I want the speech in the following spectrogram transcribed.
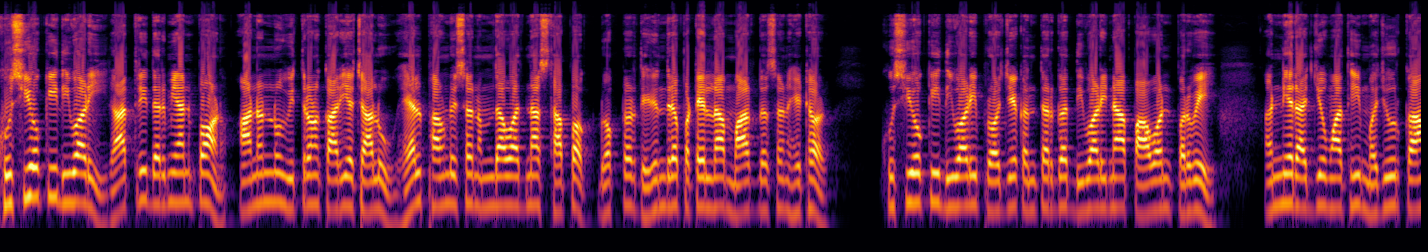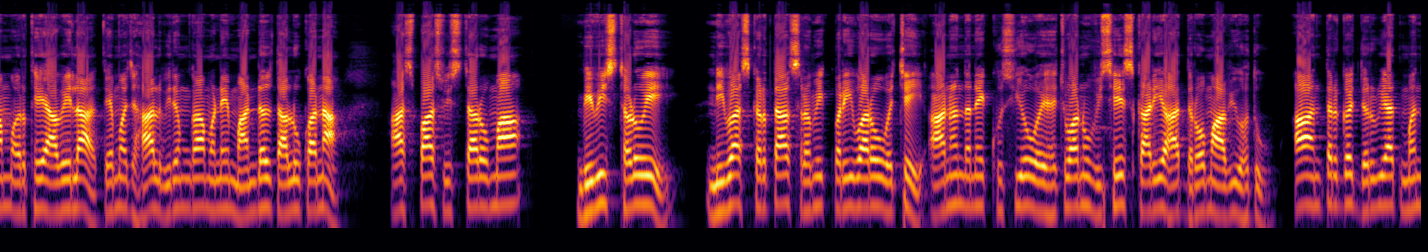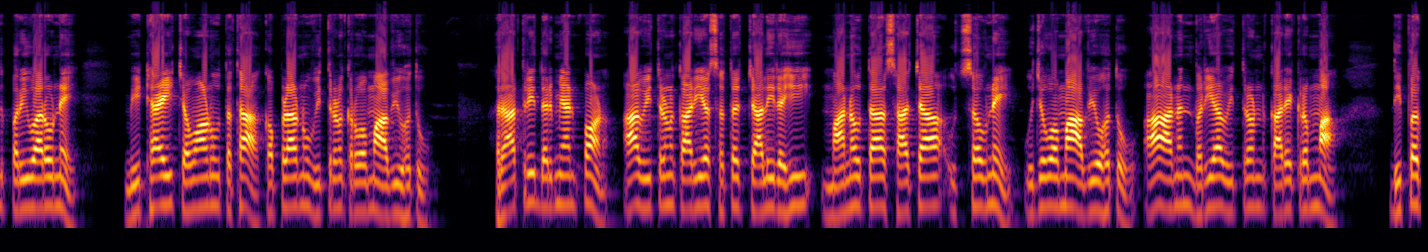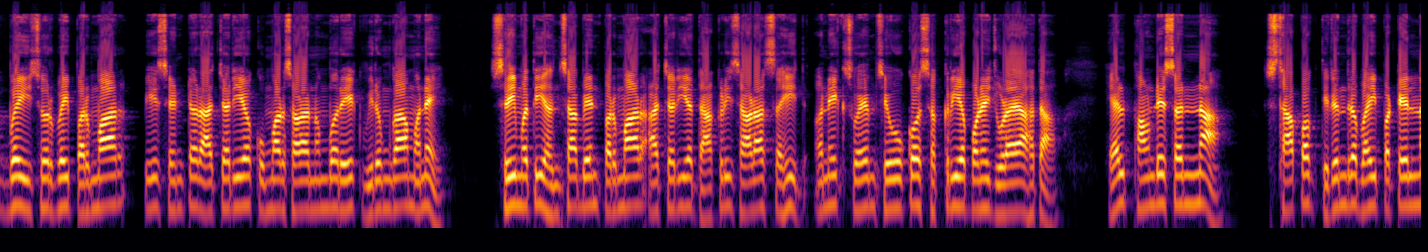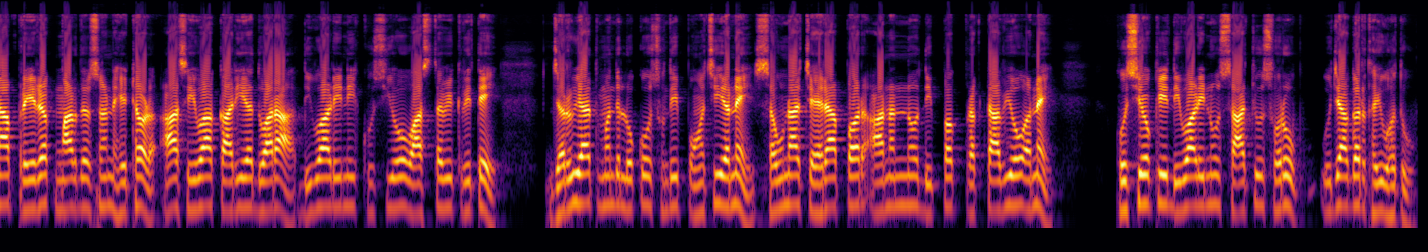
ખુશીઓ કી દિવાળી રાત્રિ દરમિયાન પણ આનંદનું વિતરણ કાર્ય ચાલુ. હેલ્પ ફાઉન્ડેશન અમદાવાદના સ્થાપક ડૉક્ટર ધીરેન્દ્ર પટેલના માર્ગદર્શન હેઠળ ખુશીઓ કી દિવાળી પ્રોજેક્ટ અંતર્ગત દિવાળીના પાવન પર્વે અન્ય રાજ્યોમાંથી મજૂર કામ અર્થે આવેલા તેમજ હાલ વિરમગામ અને માંડલ તાલુકાના આસપાસ વિસ્તારોમાં વિવિધ સ્થળોએ નિવાસ કરતા શ્રમિક પરિવારો વચ્ચે આનંદ અને ખુશીઓ વહેંચવાનું વિશેષ કાર્ય હાથ ધરવામાં આવ્યું હતું. આ અંતર્ગત જરૂરિયાતમંદ પરિવારોને મીઠાઈ, ચવાણું તથા કપડાનું વિતરણ કરવામાં આવ્યું હતું. રાત્રિ દરમિયાન પણ આ વિતરણ કાર્ય સતત ચાલી રહી માનવતા સાચા ઉત્સવને ઉજવવામાં આવ્યો હતો. આ આનંદભર્યા વિતરણ કાર્યક્રમમાં દીપકભાઈ ઈશ્વરભાઈ પરમાર, પે સેન્ટર આચાર્ય કુમાર શાળા નંબર એક વિરમગામ અને શ્રીમતી હંસાબેન પરમાર આચાર્ય ધાકડી શાળા સહિત અનેક સ્વયંસેવકો સક્રિયપણે જોડાયા હતા. હેલ્પ ફાઉન્ડેશનના સ્થાપક ધીરેન્દ્રભાઈ પટેલના પ્રેરક માર્ગદર્શન હેઠળ આ સેવા કાર્ય દ્વારા દિવાળીની ખુશીઓ વાસ્તવિક રીતે જરૂરિયાતમંદ લોકો સુધી પહોંચી અને સૌના ચહેરા પર આનંદનો દીપક પ્રગટાવ્યો અને ખુશીઓ કી દિવાળીનું સાચું સ્વરૂપ ઉજાગર થયું હતું.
